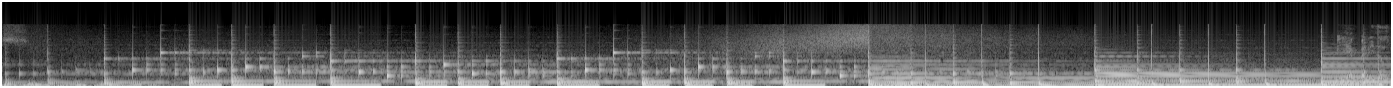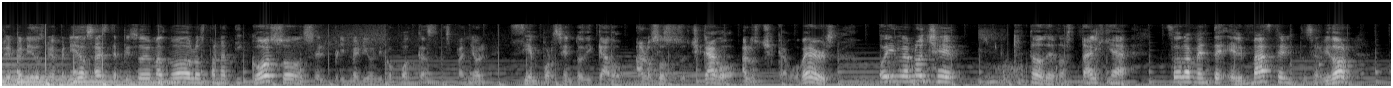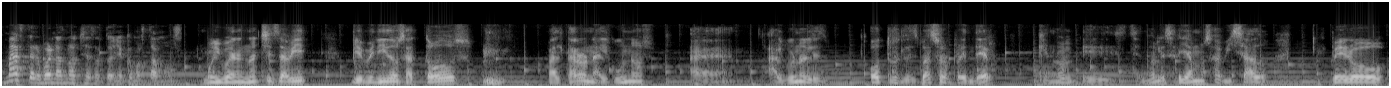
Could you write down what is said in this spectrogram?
Bienvenidos, bienvenidos, bienvenidos a este episodio más nuevo de Los Fanaticosos, el primer y único podcast en español 100% dedicado a los Osos de Chicago, a los Chicago Bears. Hoy en la noche, un poquito de nostalgia, solamente el Master y tu servidor. Master, buenas noches, Antonio, ¿cómo estamos? Muy buenas noches, David. Bienvenidos a todos. Faltaron algunos, a algunos les, otros les va a sorprender que no, este, no les hayamos avisado. Pero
